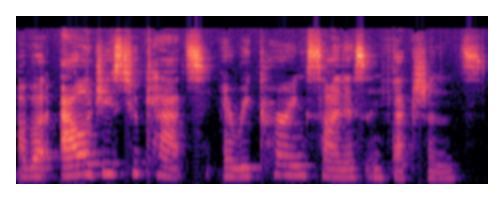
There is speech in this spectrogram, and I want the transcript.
about allergies to cats and recurring sinus infections.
